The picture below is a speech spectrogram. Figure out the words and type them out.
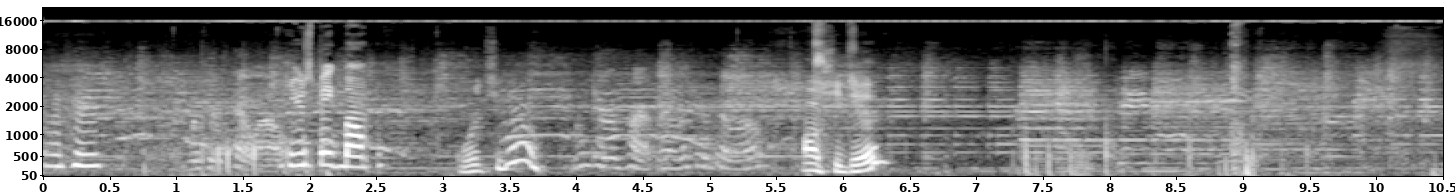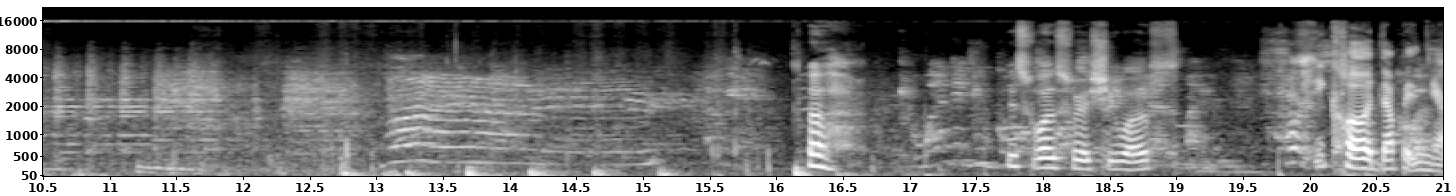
Mm-hmm. With her pillow. Here's Big Bump. Where'd she go? With her apartment with her pillow. Oh, she did? This was where she was. She curled up in there.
